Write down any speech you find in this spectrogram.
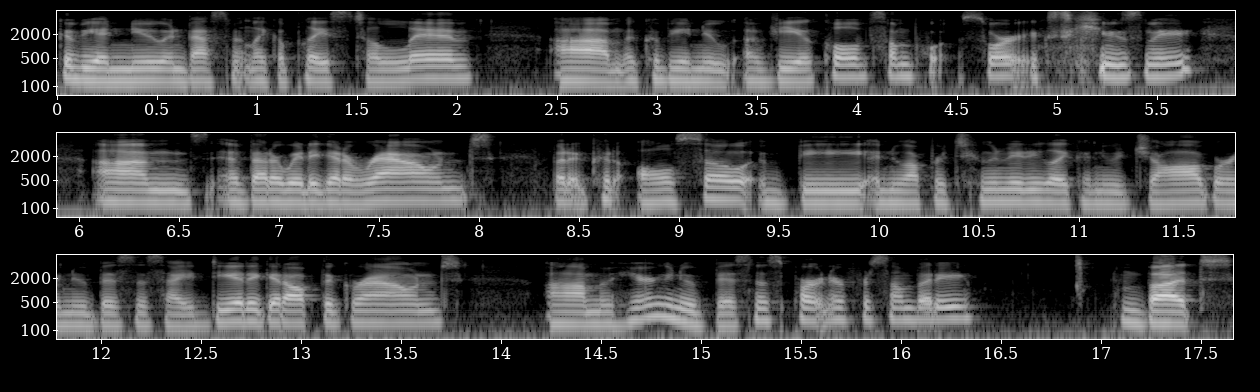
could be a new investment like a place to live, um, it could be a new a vehicle of some sort, excuse me, um, a better way to get around but it could also be a new opportunity, like a new job or a new business idea to get off the ground. Um, I'm hearing a new business partner for somebody, but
